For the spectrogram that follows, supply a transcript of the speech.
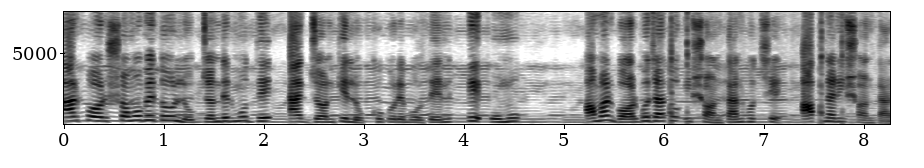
তারপর সমবেত লোকজনদের মধ্যে একজনকে লক্ষ্য করে বলতেন হে অমুক, আমার গর্ভজাত এই সন্তান হচ্ছে আপনারই সন্তান।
